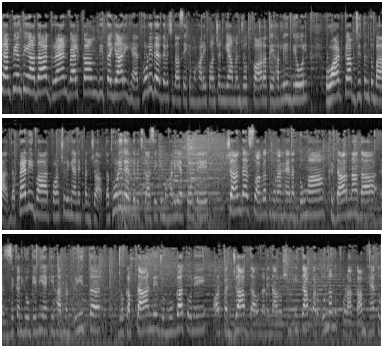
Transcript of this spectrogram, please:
ਚੈਂਪੀਅਨ ਧੀਆਂ ਦਾ ਗ੍ਰੈਂਡ ਵੈਲਕਮ ਦੀ ਤਿਆਰੀ ਹੈ। ਥੋੜੀ ਦੇਰ ਦੇ ਵਿੱਚ ਦੱਸੇ ਕਿ ਮੋਹਾਲੀ ਪਹੁੰਚਣਗੀਆਂ ਮਨਜੋਤ ਕੌਰ ਅਤੇ ਹਰਲੀਨ ਦਿਓਲ। ਵਰਲਡ ਕੱਪ ਜਿੱਤਣ ਤੋਂ ਬਾਅਦ ਪਹਿਲੀ ਵਾਰ ਪਹੁੰਚ ਰਹੀਆਂ ਨੇ ਪੰਜਾਬ। ਤਾਂ ਥੋੜੀ ਦੇਰ ਦੇ ਵਿੱਚ ਦੱਸੇ ਕਿ ਮੋਹਾਲੀ 에ਅਰਪੋਰਟ ਤੇ ਸ਼ਾਨਦਾਰ ਸਵਾਗਤ ਹੋਣਾ ਹੈ। ਇਹਨਾਂ ਦੋਵਾਂ ਖਿਡਾਰਨਾਂ ਦਾ ਜ਼ਿਕਰਯੋਗ ਇਹ ਵੀ ਹੈ ਕਿ ਹਰਮਨਪ੍ਰੀਤ, ਜੋ ਕਪਤਾਨ ਨੇ, ਜੋ ਮੋਗਾ ਤੋਂ ਨੇ ਔਰ ਪੰਜਾਬ ਦਾ ਉਹਨਾਂ ਨੇ ਨਾਂ ਰੋਸ਼ਨ ਕੀਤਾ। ਪਰ ਉਹਨਾਂ ਨੂੰ ਥੋੜਾ ਕੰਮ ਹੈ ਤੋਂ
